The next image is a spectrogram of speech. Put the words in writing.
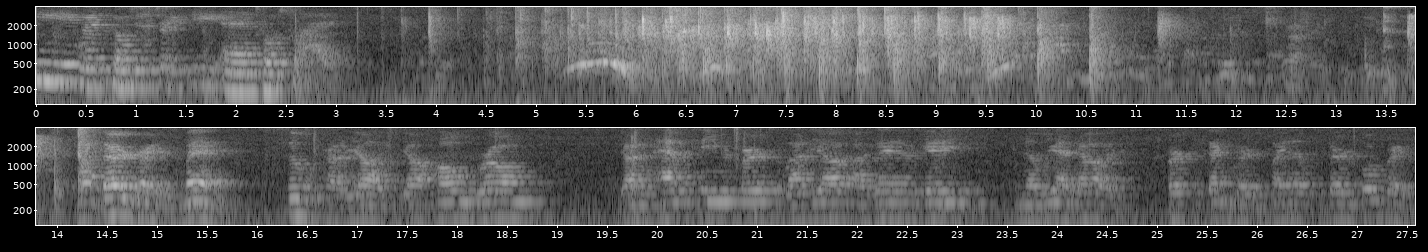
with coaches Tracy and Coach Clyde. My third graders, man, super proud of y'all. Y'all homegrown. Y'all didn't have a team at first. A lot of y'all, Isaiah, Gabe, you know, we had y'all as first and second graders playing up with third and fourth graders.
